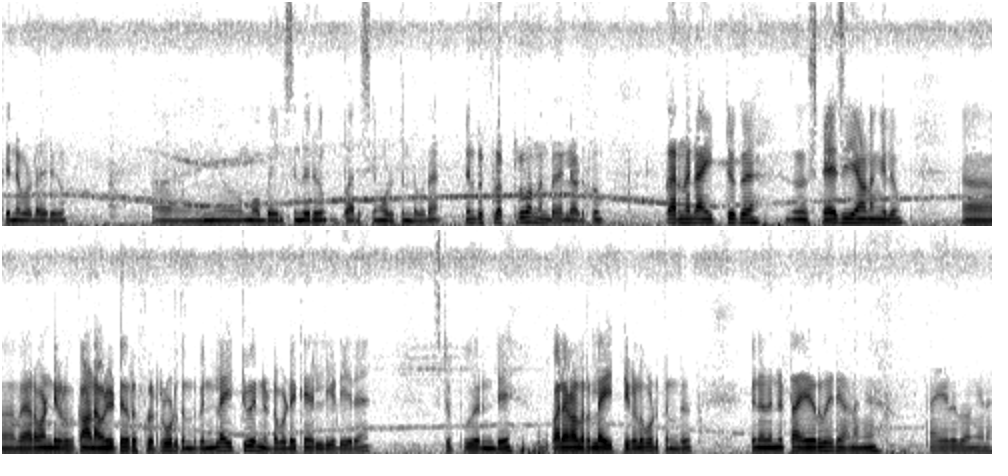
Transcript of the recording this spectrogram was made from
പിന്നെ ഇവിടെ ഒരു ന്യൂ മൊബൈൽസിന്റെ ഒരു പരസ്യം കൊടുത്തിട്ടുണ്ട്. ഇവിടെ പിന്നെ റിഫ്ലക്ടർ വന്നിട്ടുണ്ട് എല്ലായിടത്തും. കാരണം ലൈറ്റൊക്കെ സ്റ്റേ ചെയ്യുകയാണെങ്കിലും വേറെ വണ്ടികൾക്ക് കാണാൻ വേണ്ടിയിട്ട് റിഫ്ലക്ടർ കൊടുത്തിട്ടുണ്ട്. പിന്നെ ലൈറ്റ് വരുന്നുണ്ട്. ഇവിടെയൊക്കെ എൽ ഇ ഡിയുടെ സ്ട്രിപ്പ് വരുന്നുണ്ട്. പല കളർ ലൈറ്റുകൾ കൊടുത്തിട്ടുണ്ട്. പിന്നെ അതിന്റെ ടയർ വരികയാണെങ്കിൽ ടയർ ഇതും അങ്ങനെ.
